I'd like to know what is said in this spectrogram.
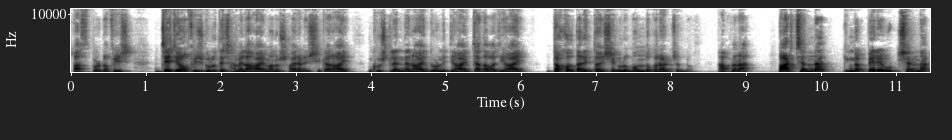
পাসপোর্ট অফিস যে যে অফিসগুলোতে ঝামেলা হয়, মানুষ হয়রানির শিকার হয়, ঘুষ লেনদেন হয়, দুর্নীতি হয়, চাঁদাবাজি হয়, দখলদারিত্ব হয়, সেগুলো বন্ধ করার জন্য। আপনারা পারছেন না কিংবা পেরে উঠছেন না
